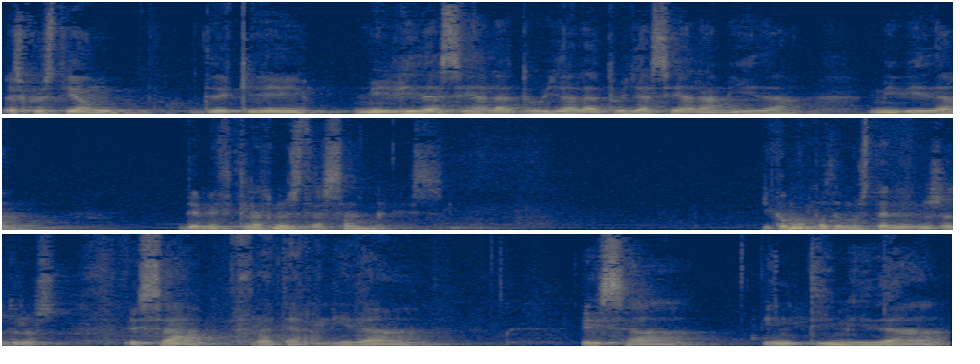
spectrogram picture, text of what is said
Es cuestión de que mi vida sea la tuya, la tuya sea la mía, mi vida, de mezclar nuestras sangres. ¿Y cómo podemos tener nosotros esa fraternidad, esa intimidad,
